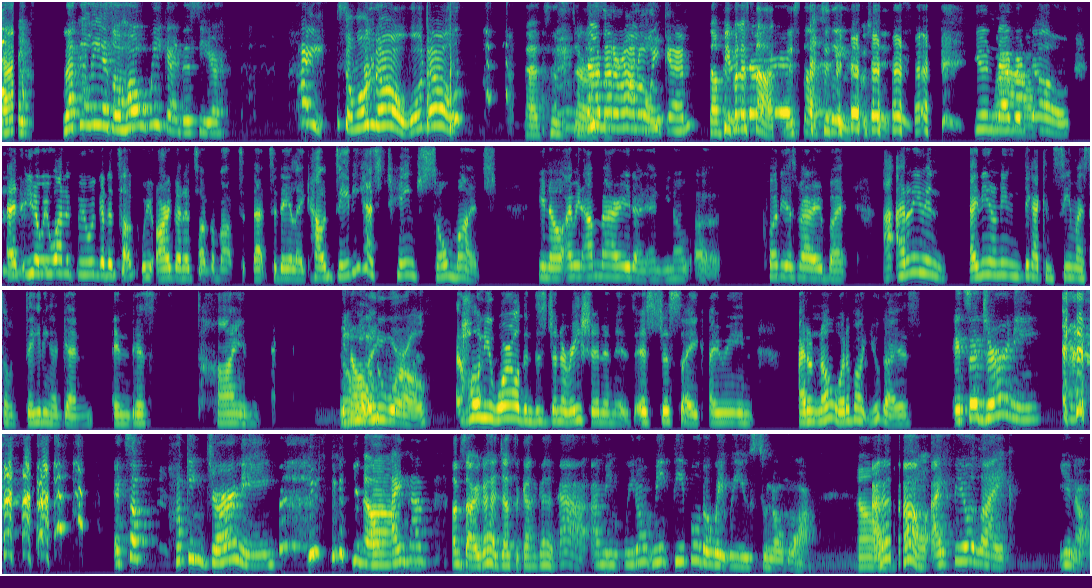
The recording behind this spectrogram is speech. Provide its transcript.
Right. Luckily, it's a whole weekend this year. Right. So we'll know. We'll know. That's We're hysterical. not around all weekend. Some people are stuck. They're stuck today. Oh, shit. you never know. And you know, we wanted we were gonna talk, we are gonna talk about t- that today, like how dating has changed so much. You know, I mean, I'm married and, and you know, uh Claudia's married, but I, I don't even I don't even think I can see myself dating again in this time. The know, whole like, new world. a whole new world in this generation. And it's it's just like, I mean, I don't know. What about you guys? It's a journey. it's a fucking journey. You know, Um, I have. I'm sorry. Go ahead, Jessica. Go ahead. Yeah, I mean, we don't meet people the way we used to no more. No. I don't know. I feel like, you know,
